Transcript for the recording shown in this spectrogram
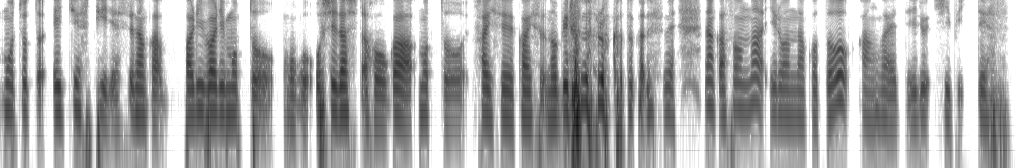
もうちょっと HSP ですって、なんかバリバリもっとこう押し出した方が、もっと再生回数伸びるだろうかとかですね、なんかそんないろんなことを考えている日々です。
